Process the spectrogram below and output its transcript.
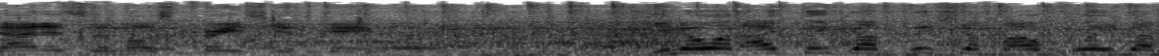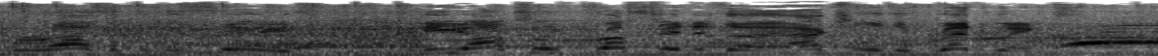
that is the most craziest game. You know what? I think uh, Bishop outplayed uh, Mrazek in the series. He actually frustrated the actually the Red Wings.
